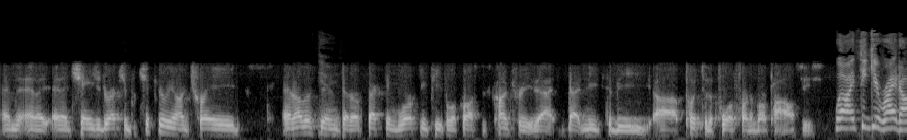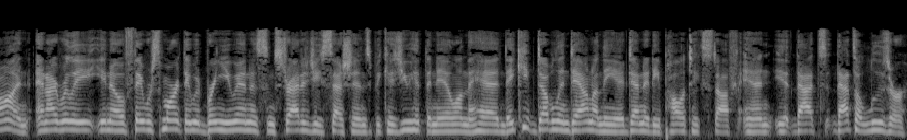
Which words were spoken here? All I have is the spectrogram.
and and a, and a change of direction, particularly on trade and other things that are affecting working people across this country that that needs to be uh, put to the forefront of our policies. Well, I think you're right on. And I really, you know, if they were smart, they would bring you in in some strategy sessions because you hit the nail on the head. They keep doubling down on the identity politics stuff, and it, that's that's a loser.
